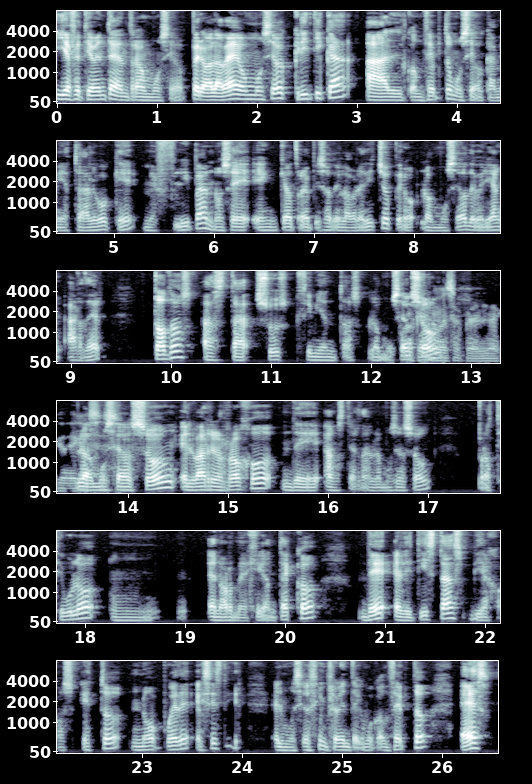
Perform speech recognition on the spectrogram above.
Y efectivamente ha entrado a un museo. Pero a la vez es un museo crítica al concepto museo, que a mí esto es algo que me flipa. No sé en qué otro episodio lo habré dicho, pero los museos deberían arder todos hasta sus cimientos. Los museos son. los museos son el barrio rojo de Ámsterdam. Los museos son prostíbulos mm, enormes, gigantescos, de elitistas viejos. Esto no puede existir. El museo simplemente como concepto es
